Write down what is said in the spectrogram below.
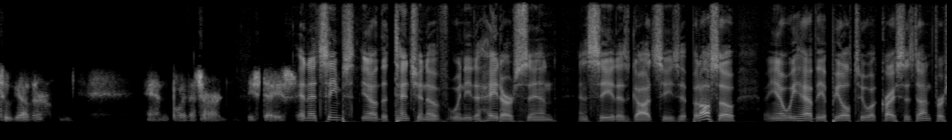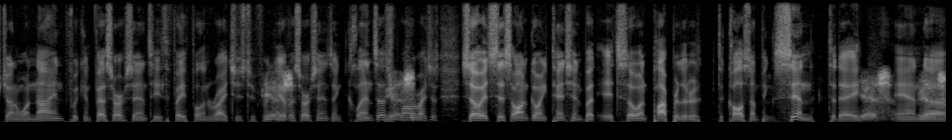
together. And boy, that's hard these days. And it seems, you know, the tension of we need to hate our sin and see it as God sees it, but also, you know, we have the appeal to what Christ has done. First John one nine. If we confess our sins, He's faithful and righteous to forgive yes. us our sins and cleanse us yes. from all righteousness. So it's this ongoing tension, but it's so unpopular to, to call something sin today. Yes. And yes. Uh,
